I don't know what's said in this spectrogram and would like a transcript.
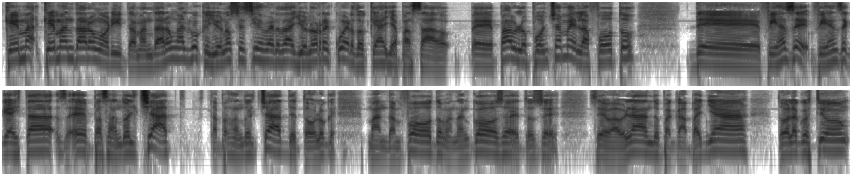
¿Qué, ma- qué mandaron ahorita? Mandaron algo que yo no sé si es verdad, yo no recuerdo que haya pasado. Eh, Pablo, ponchame la foto de, fíjense, fíjense que ahí está eh, pasando el chat, está pasando el chat de todo lo que mandan fotos, mandan cosas, entonces se va hablando para acá, para allá, toda la cuestión.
